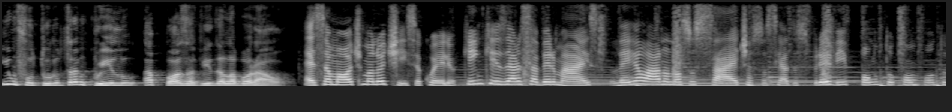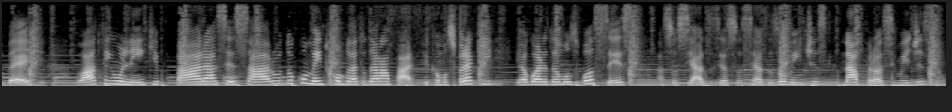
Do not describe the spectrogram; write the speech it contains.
e um futuro tranquilo após a vida laboral. Essa é uma ótima notícia, Coelho. Quem quiser saber mais, leia lá no nosso site associadosprevi.com.br. Lá tem um link para acessar o documento completo da ANAPAR. Ficamos por aqui e aguardamos vocês, associados e associadas ouvintes, na próxima edição.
